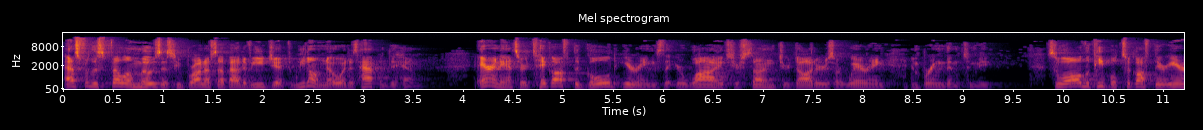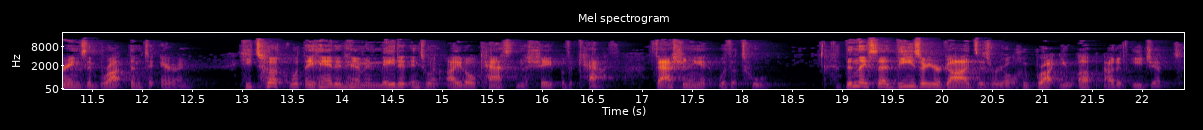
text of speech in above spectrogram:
As for this fellow Moses who brought us up out of Egypt, we don't know what has happened to him. Aaron answered, Take off the gold earrings that your wives, your sons, your daughters are wearing and bring them to me. So all the people took off their earrings and brought them to Aaron. He took what they handed him and made it into an idol cast in the shape of a calf, fashioning it with a tool. Then they said, These are your gods, Israel, who brought you up out of Egypt.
